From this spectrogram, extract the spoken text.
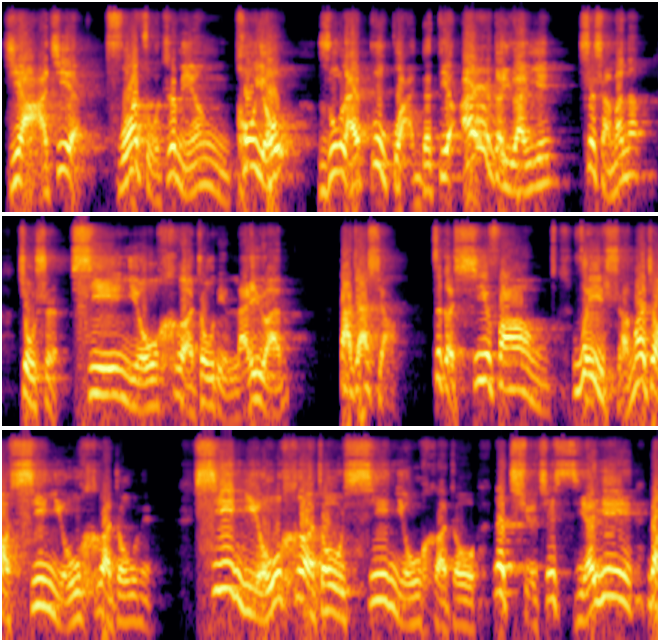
假借佛祖之名偷油，如来不管的第二个原因是什么呢？就是犀牛贺州的来源。大家想，这个西方为什么叫犀牛贺州呢？犀牛贺州，犀牛贺州，那取其谐音，那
